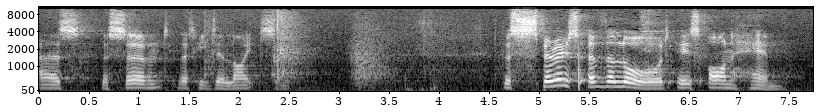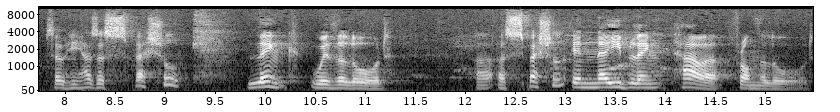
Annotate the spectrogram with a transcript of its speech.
as the servant that he delights in. The Spirit of the Lord is on him. So he has a special link with the Lord, uh, a special enabling power from the Lord.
